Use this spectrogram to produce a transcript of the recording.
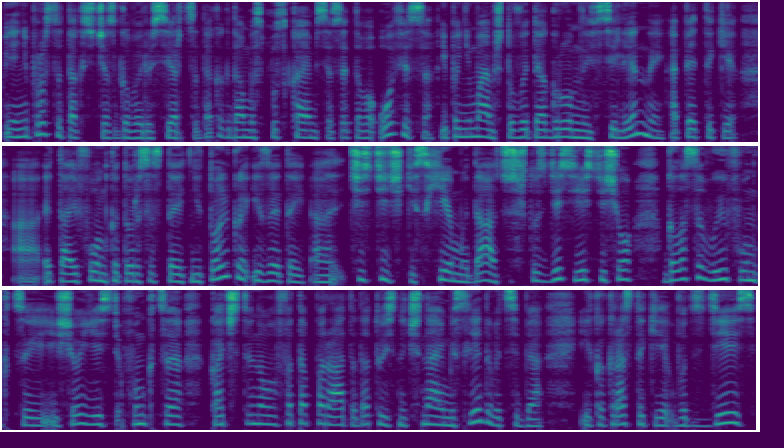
я не просто так сейчас говорю сердце, да, когда мы спускаемся с этого офиса и понимаем, что в этой огромной вселенной, опять-таки, а, это iPhone, который состоит не только из этой а, частички схемы, да, что здесь есть еще голосовые функции, еще есть функция качественного фотоаппарата, да, то есть начинаем исследовать себя, и как раз-таки вот здесь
